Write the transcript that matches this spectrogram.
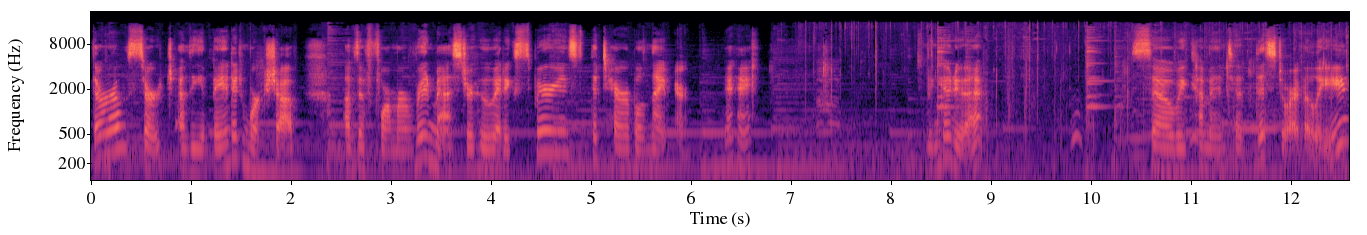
thorough search of the abandoned workshop of the former rune master who had experienced the terrible nightmare. Okay. We can go do that. So we come into this door, I believe.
